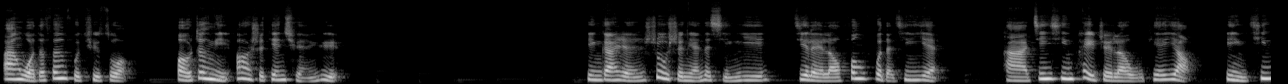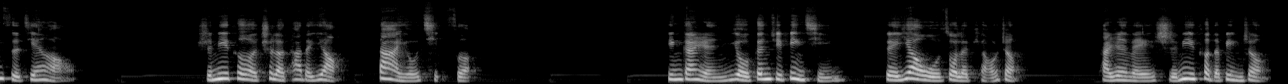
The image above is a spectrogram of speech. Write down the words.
按我的吩咐去做，保证你二十天痊愈。”丁干人数十年的行医积累了丰富的经验，他精心配制了五贴药，并亲自煎熬。史密特吃了他的药，大有起色。丁干人又根据病情对药物做了调整。他认为史密特的病症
